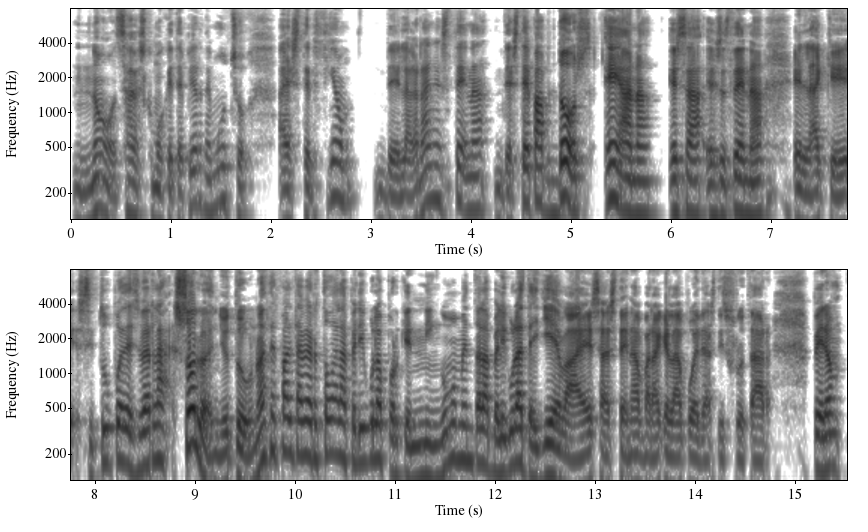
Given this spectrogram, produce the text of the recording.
no, sabes, como que te pierde mucho, a excepción de la gran escena de Step Up 2, ¿eh, Ana? Esa escena en la que si tú puedes verla solo en YouTube, no hace falta ver toda la película porque en ningún momento la película te lleva a esa escena para que la puedas disfrutar. Pero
